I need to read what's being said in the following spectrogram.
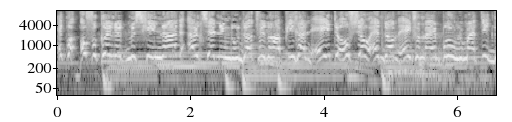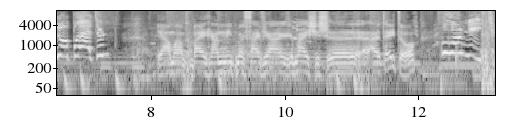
Ik wou, of we kunnen het misschien na de uitzending doen dat we een hapje gaan eten of zo en dan even mijn problematiek doorpraten. Ja, maar wij gaan niet met vijfjarige meisjes eh, uit eten, hoor. Waarom niet?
